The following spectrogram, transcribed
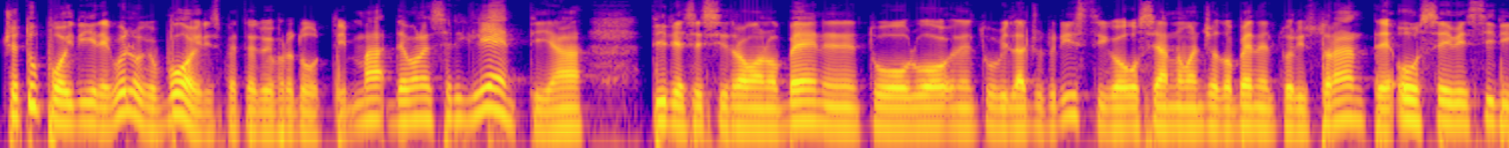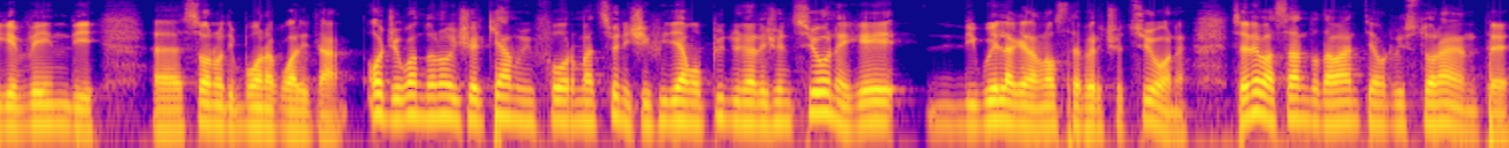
Cioè tu puoi dire quello che vuoi rispetto ai tuoi prodotti, ma devono essere i clienti a dire se si trovano bene nel tuo, luogo, nel tuo villaggio turistico o se hanno mangiato bene nel tuo ristorante o se i vestiti che vendi eh, sono di buona qualità. Oggi quando noi cerchiamo informazioni ci fidiamo più di una recensione che di quella che è la nostra percezione. Se noi passando davanti a un ristorante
